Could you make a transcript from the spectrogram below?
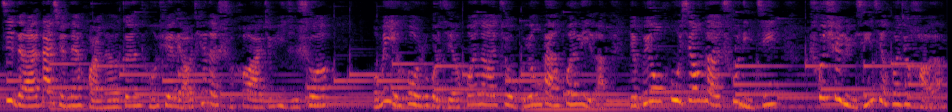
记得大学那会儿呢，跟同学聊天的时候啊，就一直说，我们以后如果结婚呢，就不用办婚礼了，也不用互相的出礼金，出去旅行结婚就好了。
